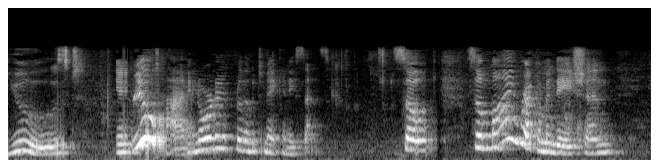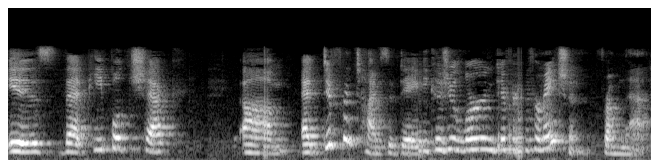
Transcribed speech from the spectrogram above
used in real time in order for them to make any sense. So so my recommendation is that people check um, at different times of day because you learn different information from that.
